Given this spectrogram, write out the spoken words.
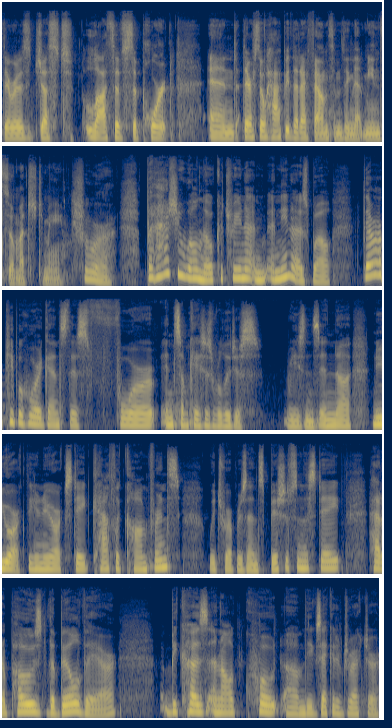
there was just lots of support and they're so happy that I found something that means so much to me. Sure. But as you well know, Katrina and, and Nina as well, there are people who are against this for, in some cases, religious reasons. In uh, New York, the New York State Catholic Conference, which represents bishops in the state, had opposed the bill there because, and I'll quote um, the executive director,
